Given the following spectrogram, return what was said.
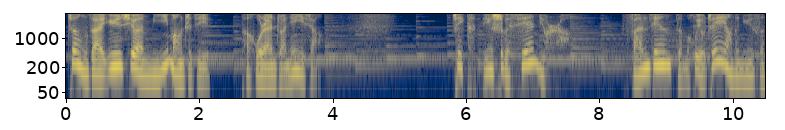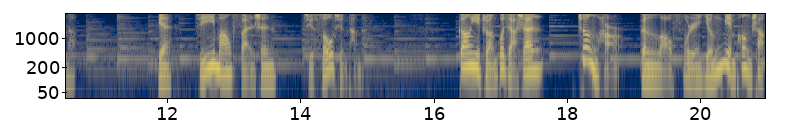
正在晕眩迷茫之际，他忽然转念一想：这肯定是个仙女儿啊！凡间怎么会有这样的女子呢？便急忙返身去搜寻她们。刚一转过假山，正好跟老妇人迎面碰上，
